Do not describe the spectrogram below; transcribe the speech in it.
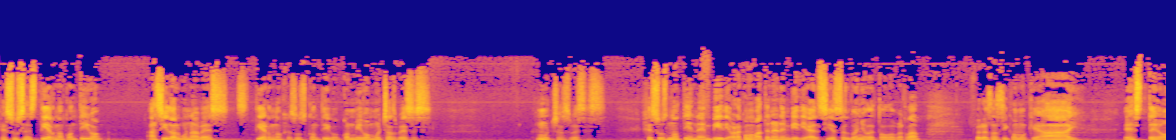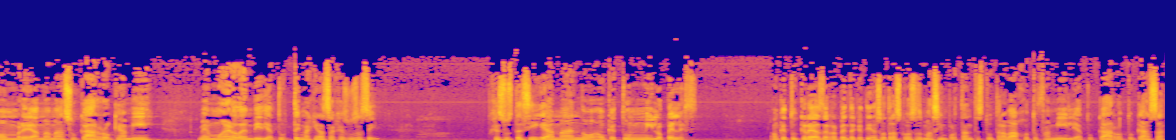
¿Jesús es tierno contigo? ¿Ha sido alguna vez tierno Jesús contigo? Conmigo muchas veces. Muchas veces. Jesús no tiene envidia. Ahora, ¿cómo va a tener envidia él si es el dueño de todo, verdad? Pero es así como que, ay, este hombre ama más su carro que a mí. Me muero de envidia. ¿Tú te imaginas a Jesús así? Jesús te sigue amando aunque tú ni lo peles. Aunque tú creas de repente que tienes otras cosas más importantes, tu trabajo, tu familia, tu carro, tu casa,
